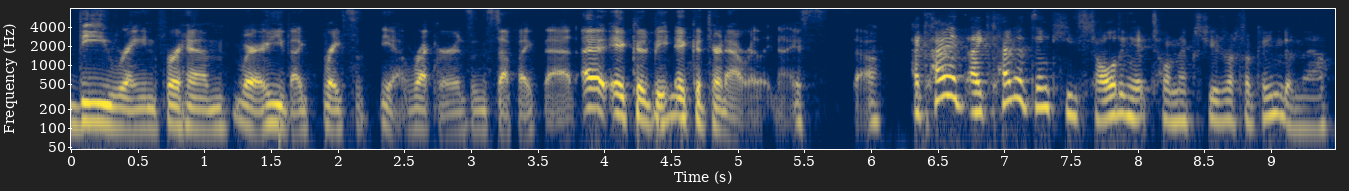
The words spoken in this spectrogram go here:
the reign for him where he like breaks yeah records and stuff like that. I, it could be it could turn out really nice. So I kind of, I kind of think he's holding it till next year's Wrestle Kingdom now.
